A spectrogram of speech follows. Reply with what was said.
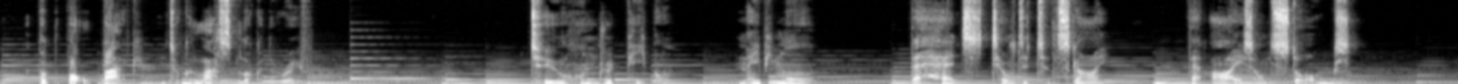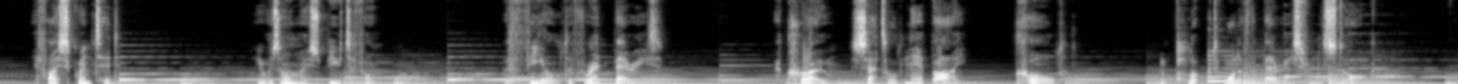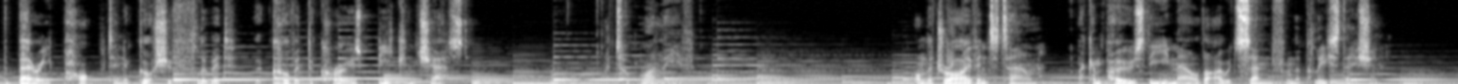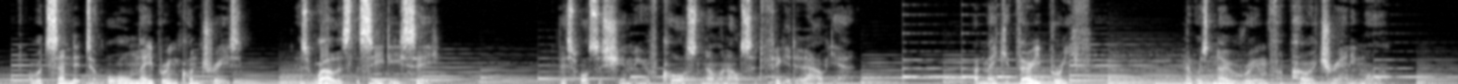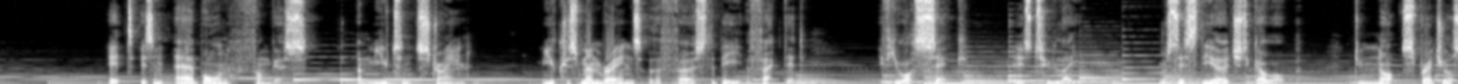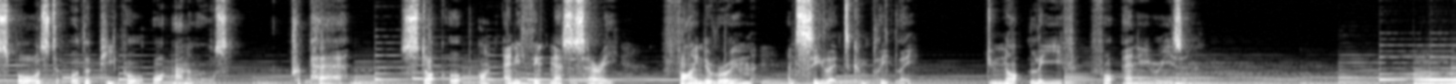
I put the bottle back and took a last look at the roof. 200 people, maybe more, their heads tilted to the sky, their eyes on stalks. If I squinted, it was almost beautiful. A field of red berries. A crow settled nearby, called, and plucked one of the berries from the stalk. The berry popped in a gush of fluid that covered the crow's beak and chest. I took my leave. On the drive into town, I composed the email that I would send from the police station. I would send it to all neighbouring countries as well as the CDC. This was assuming, of course, no one else had figured it out yet. I'd make it very brief, there was no room for poetry anymore. It is an airborne fungus, a mutant strain. Mucous membranes are the first to be affected. If you are sick, it is too late. Resist the urge to go up. Do not spread your spores to other people or animals. Prepare stock up on anything necessary, find a room, and seal it completely. Do not leave for any reason. Thank you.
